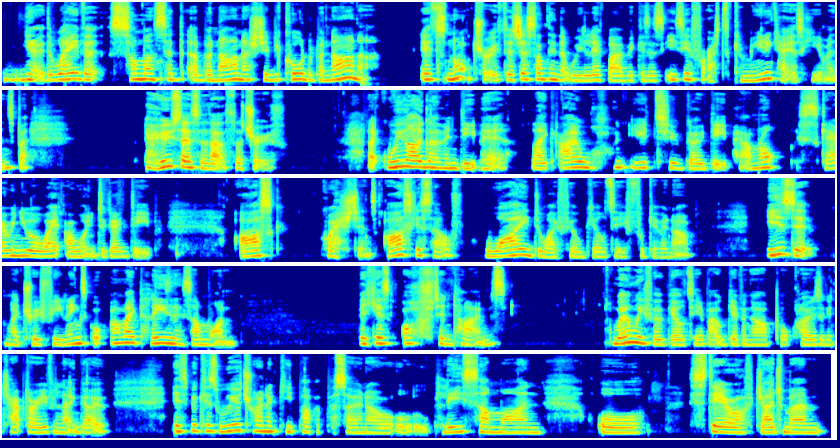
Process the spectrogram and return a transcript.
you know the way that someone said that a banana should be called a banana. It's not truth. It's just something that we live by because it's easier for us to communicate as humans but who says that that's the truth? Like we are going deep here. Like i want you to go deep i'm not scaring you away. I want you to go deep. Ask questions. Ask yourself why do I feel guilty for giving up? Is it my true feelings or am I pleasing someone? Because oftentimes, when we feel guilty about giving up or closing a chapter or even letting go, it's because we're trying to keep up a persona or, or please someone or steer off judgment.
